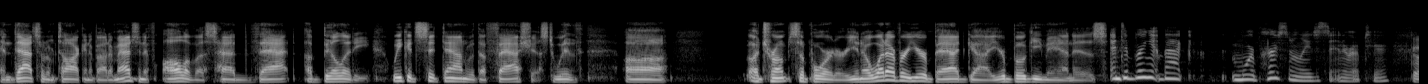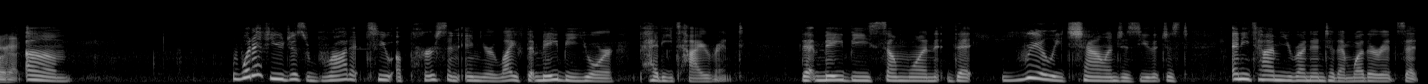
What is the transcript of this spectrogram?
And that's what I'm talking about. Imagine if all of us had that ability. We could sit down with a fascist, with uh, a Trump supporter, you know, whatever your bad guy, your boogeyman is. And to bring it back more personally, just to interrupt here, Go ahead. um, what if you just brought it to a person in your life that may be your petty tyrant, that may be someone that really challenges you, that just anytime you run into them, whether it's at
